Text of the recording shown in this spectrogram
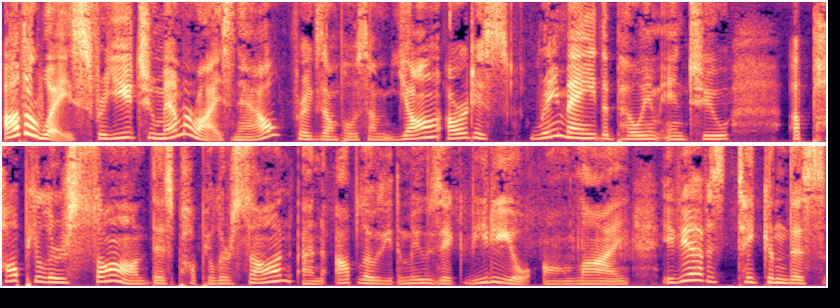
other ways for you to memorize now. For example, some young artists remade the poem into a popular song, this popular song, and uploaded the music video online. If you have taken this,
